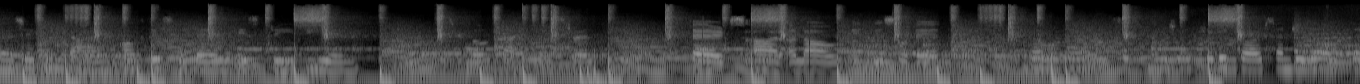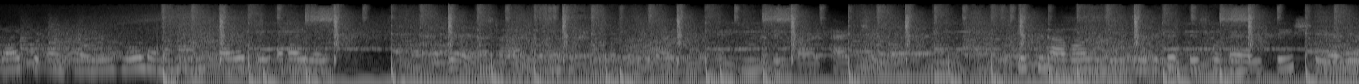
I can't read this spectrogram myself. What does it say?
The check-in time of this hotel is 3 p.m. Check-out time is 12 p.m. Pets are allowed in this hotel. The hotel accepts major credit cards and reserves the right to temporarily hold an amount prior to arrival. Guests are required to show ID and credit card at check-in. If you have already visited this hotel, please share your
